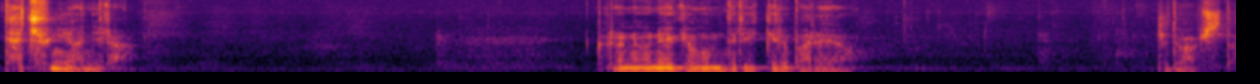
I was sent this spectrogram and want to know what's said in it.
대충이 아니라 그런 은혜 경험들이 있기를 바래요. 기도합시다.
